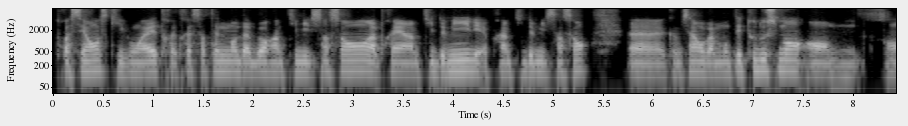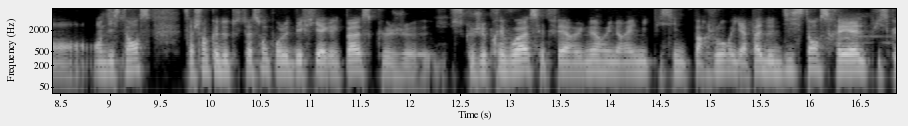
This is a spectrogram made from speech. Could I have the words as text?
Trois séances qui vont être très certainement d'abord un petit 1500, après un petit 2000 et après un petit 2500. Euh, comme ça, on va monter tout doucement en, en, en distance, sachant que de toute façon, pour le défi Agrippa, ce que je, ce que je prévois, c'est de faire une heure, une heure et demie de piscine par jour. Il n'y a pas de distance réelle puisque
